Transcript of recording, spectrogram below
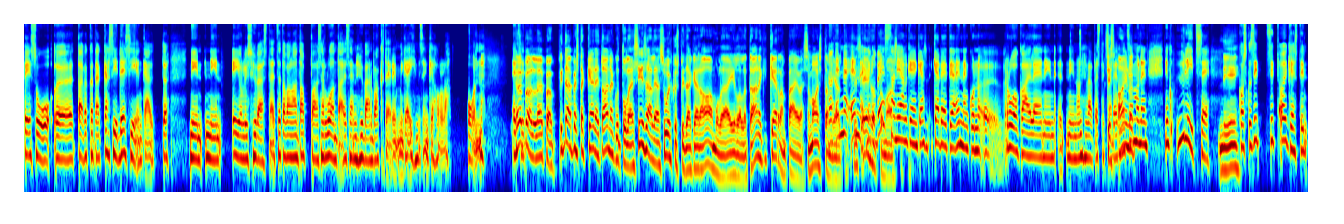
pesu tai vaikka tämä käsidesien käyttö, niin, niin ei olisi hyvästä. Että se tavallaan tappaa sen luontaisen hyvän bakteerin, mikä ihmisen keholla on. Höpö löpö. Pitää pestä kädet aina kun tulee sisälle ja suihkus pitää käydä aamulla ja illalla. Tai ainakin kerran päivässä. Mä oon sitä No mieltä. ennen, Siis ennen niin kuin vessan jälkeen kä- kädet ja ennen kuin ruokailee, niin, niin on hyvä pestä Siis kädet. Mutta ainut- semmoinen niin kuin ylitse, Niin. koska sitten sit oikeasti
